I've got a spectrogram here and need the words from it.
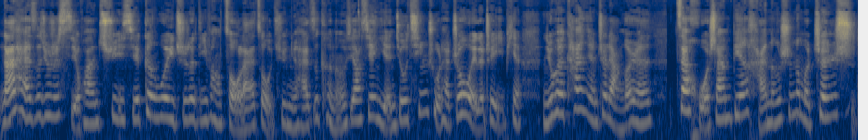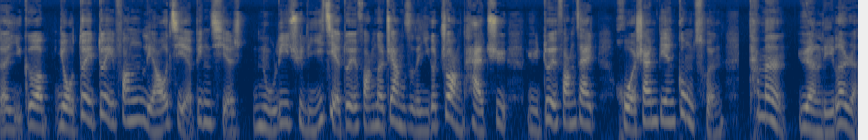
男孩子就是喜欢去一些更未知的地方走来走去，女孩子可能要先研究清楚她周围的这一片。你就会看见这两个人在火山边还能是那么真实的一个有对对方了解，并且努力去理解对方的这样子的一个状态，去与对方在火山边共存。他们远离了人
